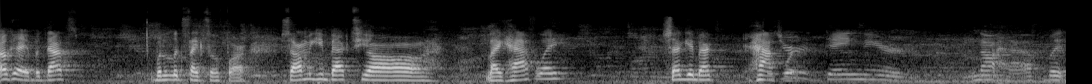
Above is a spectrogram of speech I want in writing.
Okay, but that's what it looks like so far. So I'm gonna get back to y'all like halfway. Should I get back But halfway? you're dang near not half. But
